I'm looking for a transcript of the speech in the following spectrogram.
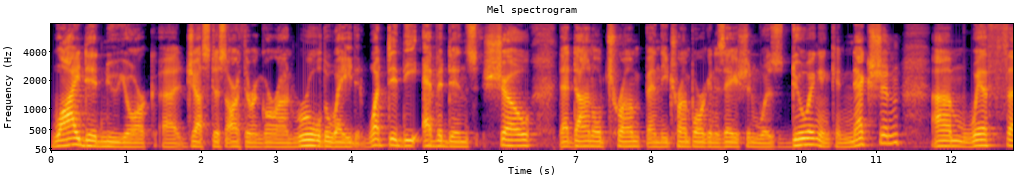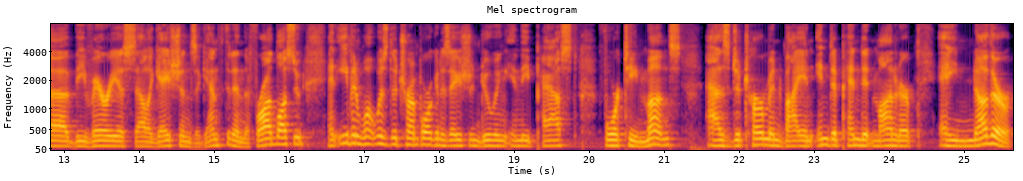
Why did New York uh, Justice Arthur and Engoron rule the way he did? What did the evidence show that Donald Trump and the Trump organization was doing in connection um, with uh, the various allegations against it in the fraud lawsuit? And even what was the Trump organization doing in the past 14 months as determined by an independent monitor, another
